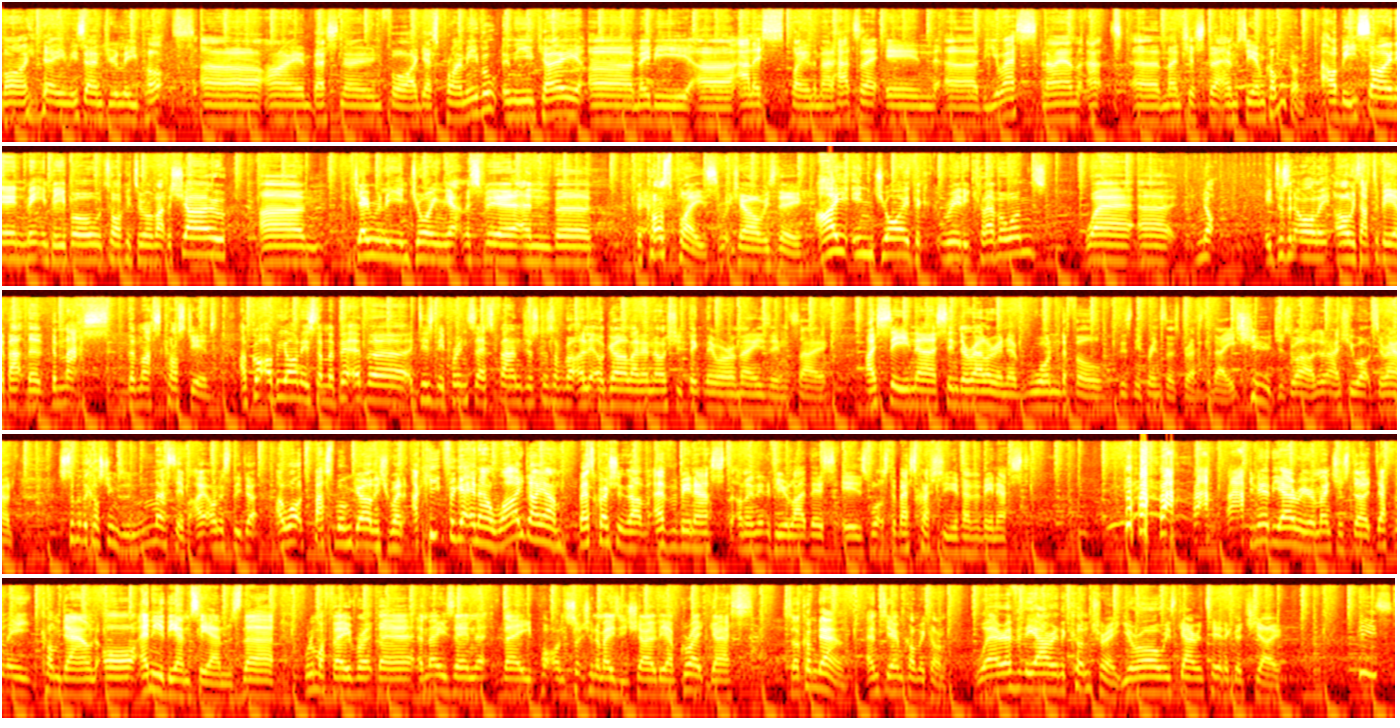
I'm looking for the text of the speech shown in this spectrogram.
My name is Andrew Lee Potts. Uh, I am best known for, I guess, Primeval in the UK, uh, maybe uh, Alice playing the Mad Hatter in uh, the US, and I am at uh, Manchester MCM Comic Con. I'll be signing, meeting people, talking to them about the show, um, generally enjoying the atmosphere and the, the cosplays, which I always do. I enjoy the really clever ones where uh, not it doesn't always have to be about the, the mass the mass costumes. I've got to be honest, I'm a bit of a Disney princess fan just because I've got a little girl and I know she'd think they were amazing. So I've seen uh, Cinderella in a wonderful Disney princess dress today. It's huge as well. I don't know how she walks around. Some of the costumes are massive. I honestly do. I walked past one girl and she went, I keep forgetting how wide I am. Best question that I've ever been asked on an interview like this is, what's the best question you've ever been asked? If you're near the area in Manchester, definitely come down, or any of the MCMs. They're one of my favourite. They're amazing. They put on such an amazing show. They have great guests. So come down, MCM Comic Con. Wherever they are in the country, you're always guaranteed a good show. Peace.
